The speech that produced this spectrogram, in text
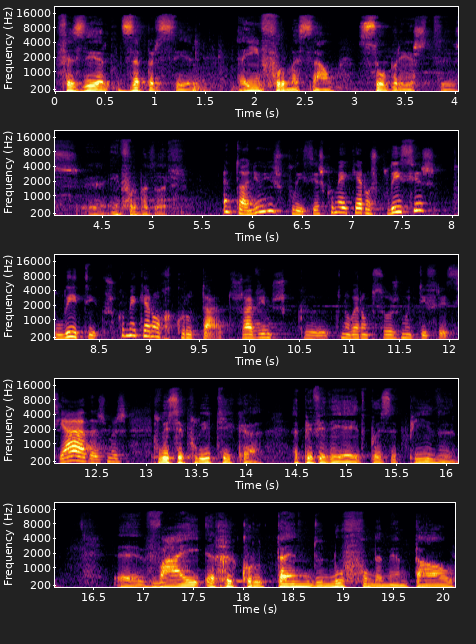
fazer desaparecer a informação sobre estes eh, informadores. António, e os polícias? Como é que eram os polícias políticos? Como é que eram recrutados? Já vimos que, que não eram pessoas muito diferenciadas, mas... Polícia política, a PVDE e depois a PID, eh, vai recrutando no fundamental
